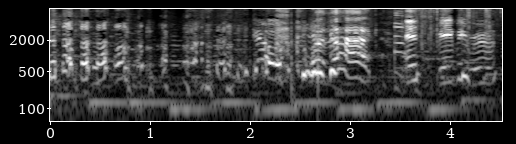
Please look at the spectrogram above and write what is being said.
Ew, what the heck? It's Baby Ruth.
